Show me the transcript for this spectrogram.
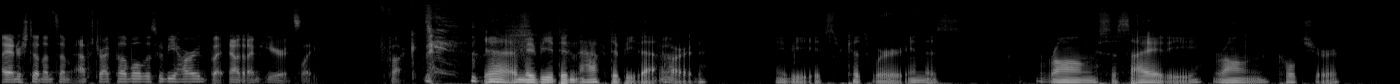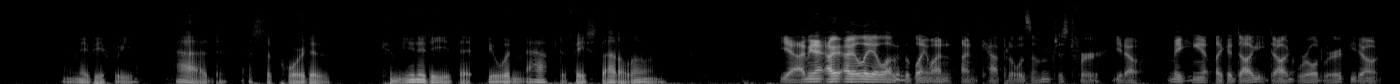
i understood on some abstract level this would be hard but now that i'm here it's like fuck yeah, and maybe it didn't have to be that Yeah. hard. Maybe it's because we're in this wrong society, wrong culture. And maybe if we had a supportive community that we wouldn't have to face that alone. yeah i mean I, I lay a lot of the blame on on capitalism just for you know making it like a dog eat dog world where if you don't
